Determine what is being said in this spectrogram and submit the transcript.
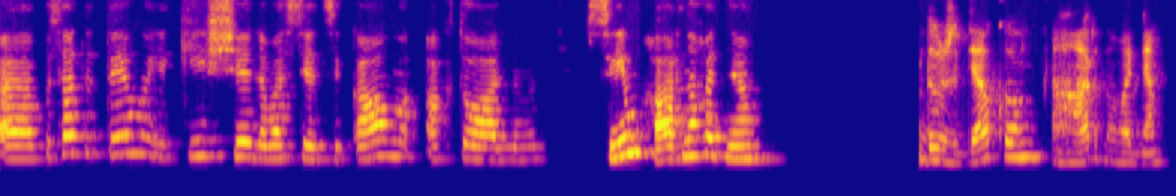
е, писати теми, які ще для вас є цікавими, актуальними. Всім гарного дня! Дуже дякую, гарного дня!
